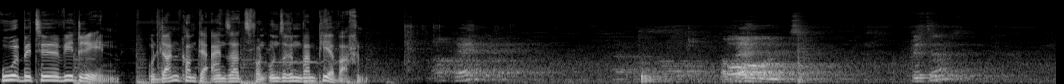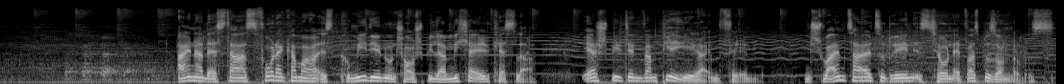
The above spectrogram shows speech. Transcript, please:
Ruhe bitte, wir drehen. Und dann kommt der Einsatz von unseren Vampirwachen. Okay. okay. Und bitte? Einer der Stars vor der Kamera ist Comedian und Schauspieler Michael Kessler. Er spielt den Vampirjäger im Film. In Schwalmtal zu drehen ist schon etwas Besonderes.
